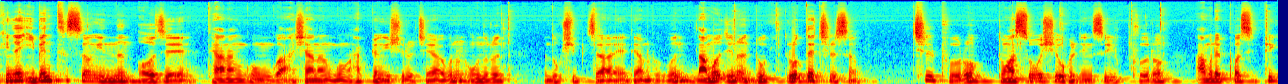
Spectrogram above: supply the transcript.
굉장히 이벤트성 있는 어제 대한항공과 아시아나항공 합병 이슈를 제외하고는 오늘은 녹십자에 대한 부분. 나머지는 롯데칠성 7%, 동아 소시오홀딩스 6%, 아모레 퍼시픽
